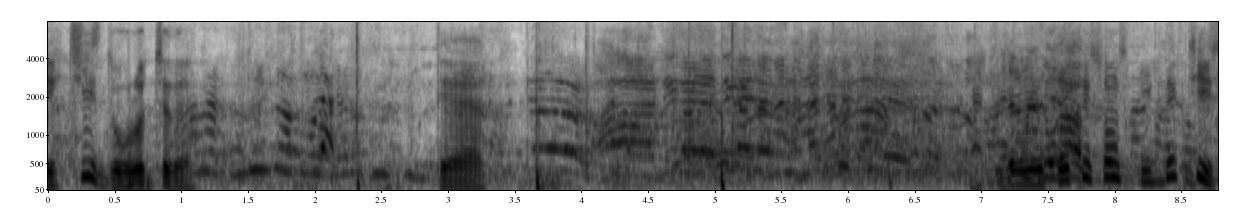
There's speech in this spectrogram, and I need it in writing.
দেখছিস? দৌড়চ্ছে দেখ। দেখছিস স্পিড দেখছিস?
